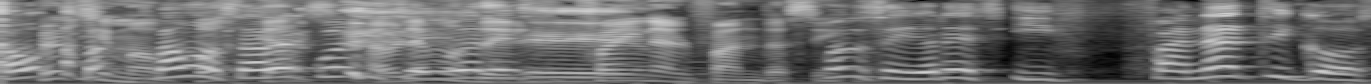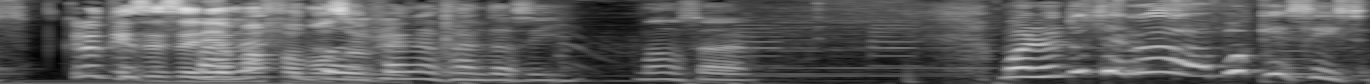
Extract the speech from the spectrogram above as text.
vamos, Próximo va- vamos a ver cuántos hablemos seguidores, del Eh, Final Fantasy. cuántos seguidores y fanáticos, Creo que ese sería más famoso que. Final Fantasy. Vamos a ver. Bueno, entonces, Rada, ¿vos qué decís?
